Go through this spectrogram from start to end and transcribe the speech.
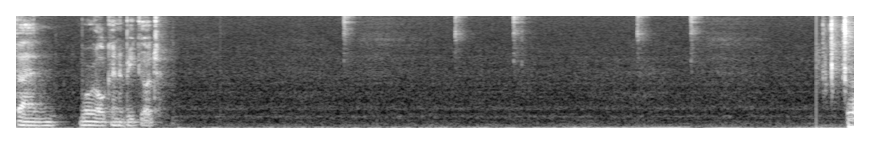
then we're all going to be good. So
